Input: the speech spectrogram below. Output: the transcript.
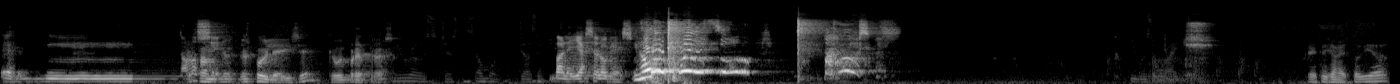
eh, mm, no lo sé. No, no spoileéis, ¿eh? Que voy por detrás. Vale, ya sé lo que es. ¡No puede ser! ¡Vamos! PlayStation Studios.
